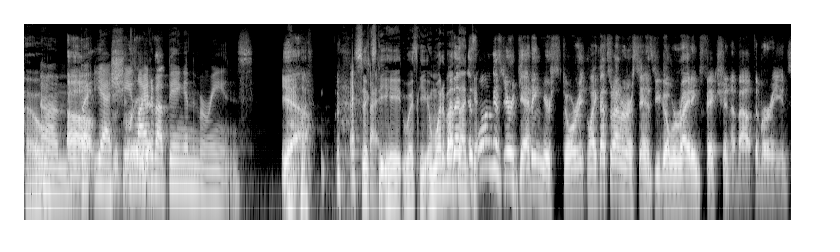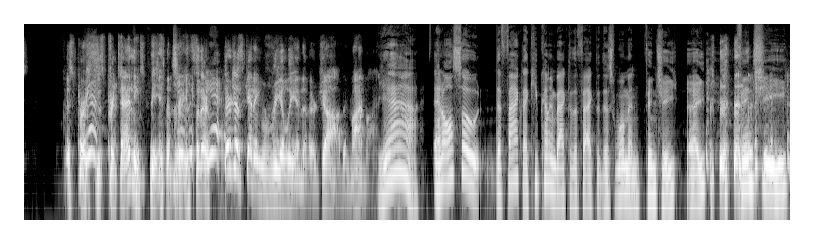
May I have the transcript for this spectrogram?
Oh. Um, Oh, but yeah, the she lied about being in the Marines. Yeah, 68 whiskey. And what about but that? as, as long as you're getting your story, like that's what I don't understand. Is you go, we're writing fiction about the Marines. This person Yeah. is pretending to be in the Marines, so they're Yeah. they're just getting really into their job, in my mind. Yeah. And also the fact, I keep coming back to the fact that this woman, Finchy, hey, Finchy,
